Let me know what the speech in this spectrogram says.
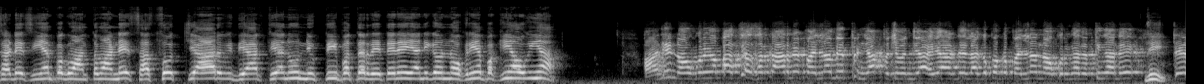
ਸਾਡੇ ਸੀਐਮ ਭਗਵੰਤ ਮਾਨ ਨੇ 704 ਵਿਦਿਆਰਥੀਆਂ ਨੂੰ ਨਿਯੁਕਤੀ ਪੱਤਰ ਦਿੱਤੇ ਨੇ ਯਾਨੀ ਕਿ ਉਹ ਨੌਕਰੀਆਂ ਪੱਕੀਆਂ ਹੋ ਗਈਆਂ। ਹਾਂਜੀ ਨੌਕਰੀਆਂ ਵਾਸਤੇ ਸਰਕਾਰ ਨੇ ਪਹਿਲਾਂ ਵੀ 50 55000 ਦੇ ਲਗਭਗ ਪਹਿਲਾਂ ਨੌਕਰੀਆਂ ਦਿੱਤੀਆਂ ਨੇ। ਤੇ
